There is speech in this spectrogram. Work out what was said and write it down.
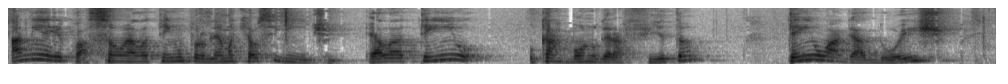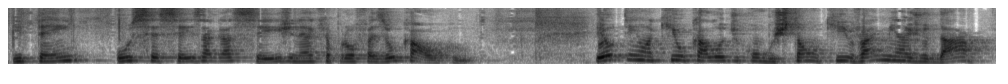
a minha equação ela tem um problema que é o seguinte, ela tem o, carbono grafita, tem o H2 e tem o C6H6, né, que é para eu fazer o cálculo. Eu tenho aqui o calor de combustão que vai me ajudar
